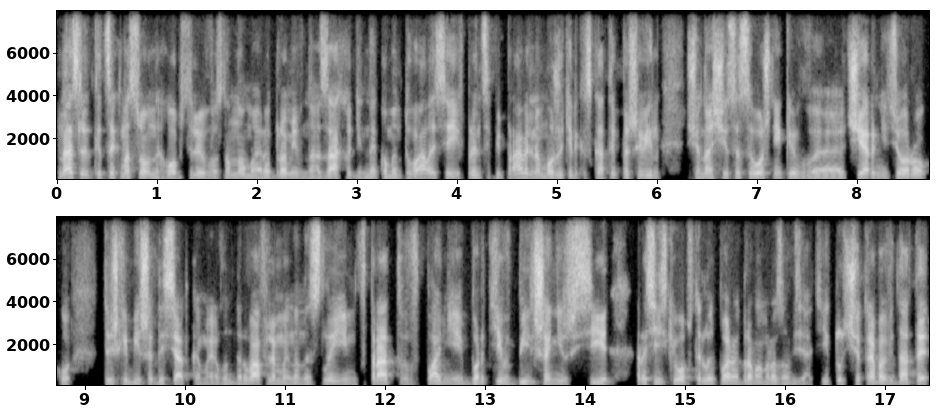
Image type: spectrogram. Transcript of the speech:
Наслідки цих масовних обстрілів в основному аеродромів на заході не коментувалися, і в принципі правильно можу тільки сказати. Пише він, що наші ССОшники в е, червні цього року трішки більше десятками вундервафлями нанесли їм втрат в плані бортів більше ніж всі російські обстріли по аеродромам разом взяті. І тут ще треба віддати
